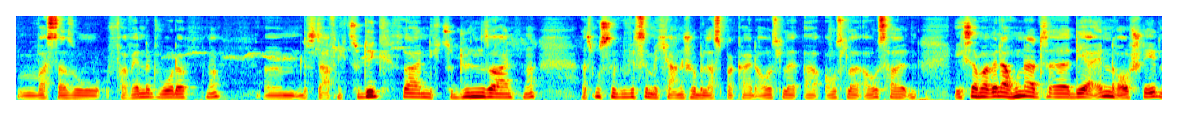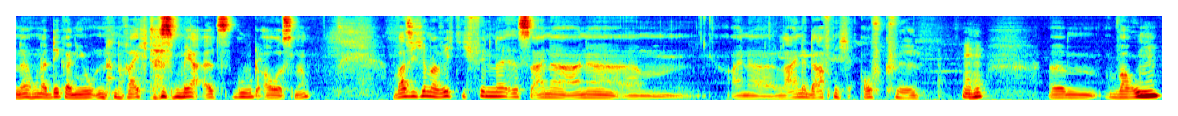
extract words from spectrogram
was da so verwendet wurde. Ne? Ähm, das darf nicht zu dick sein, nicht zu dünn sein. Ne? Das muss eine gewisse mechanische Belastbarkeit ausle, äh, aushalten. Ich sag mal, wenn da 100 äh, DRN draufsteht, ne, 100 Dicker Newton, dann reicht das mehr als gut aus. Ne? Was ich immer wichtig finde, ist, eine, eine, ähm, eine Leine darf nicht aufquillen. Mhm. Ähm, warum?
